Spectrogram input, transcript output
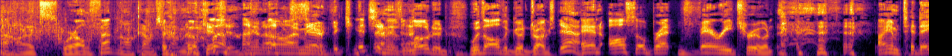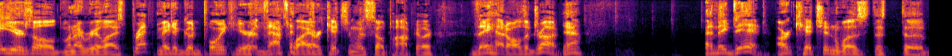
Oh, that's where all the fentanyl comes from in the kitchen. you know, I Sure, mean, the kitchen is loaded with all the good drugs. Yeah. and also Brett, very true. And I am today years old when I realized Brett made a good point here. That's why our kitchen was so popular. They had all the drugs. yeah. and they did. Our kitchen was the the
